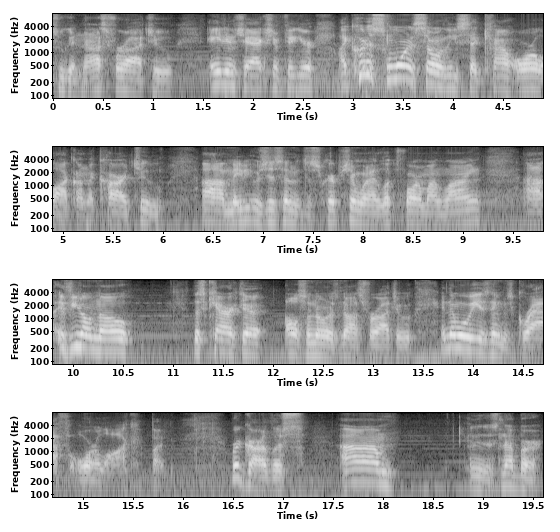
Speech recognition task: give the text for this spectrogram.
So we get Nosferatu, 8-inch action figure. I could have sworn some of these said Count Orlok on the card, too. Uh, maybe it was just in the description when I looked for him online. Uh, if you don't know, this character, also known as Nosferatu, in the movie his name is Graf Orlok. But regardless, um, and it is number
